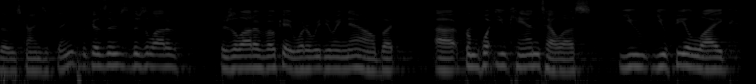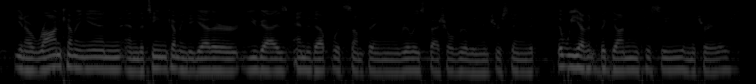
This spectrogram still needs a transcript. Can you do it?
those kinds of things because there's there's a lot of there's a lot of okay, what are we doing now? But uh, from what you can tell us, you you feel like you know Ron coming in and the team coming together, you guys ended up with something really special, really interesting that, that we haven't begun to see in the trailers.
